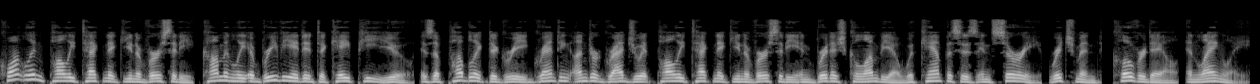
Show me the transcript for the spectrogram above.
Kwantlen Polytechnic University commonly abbreviated to KPU is a public degree-granting undergraduate polytechnic university in British Columbia with campuses in Surrey, Richmond, Cloverdale, and Langley.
